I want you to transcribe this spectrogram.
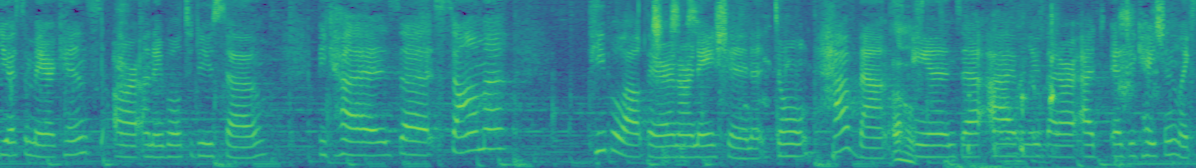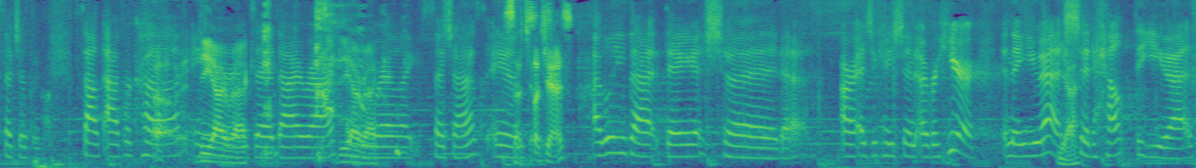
U.S. Americans are unable to do so because uh, some people out there in our nation don't have maps, Oh. and uh, I believe that our ed- education, like such as in South Africa and the Iraq. uh, the Iraq, The Iraq. everywhere like such as, and Such, such as? I believe that they should, uh, our education over here in the U.S. Yeah. should help the U.S.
